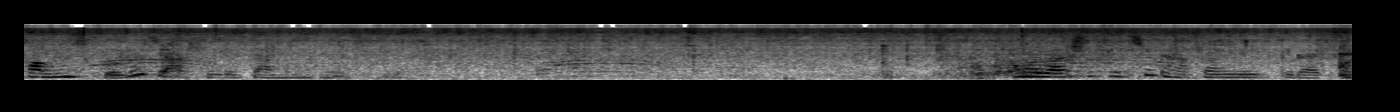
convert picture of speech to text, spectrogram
কমেন্টস করবে যে আসলে কেমন হয়েছিল। আমার বাসা হচ্ছে ঢাকা মিরপুর একটা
